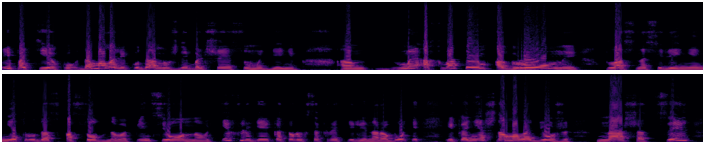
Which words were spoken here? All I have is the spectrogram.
ипотеку. Да мало ли куда нужны большие суммы денег. А, мы охватываем огромный пласт населения, нетрудоспособного, пенсионного, тех людей, которых сократили на работе, и, конечно, молодежи. Наша цель –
